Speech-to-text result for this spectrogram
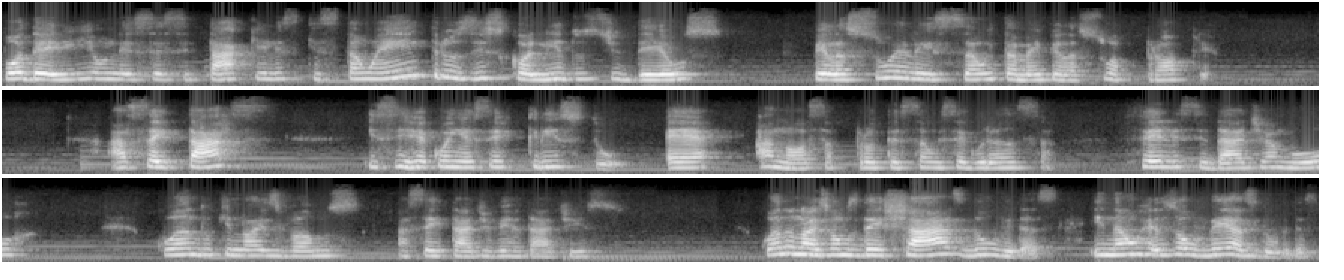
poderiam necessitar aqueles que estão entre os escolhidos de Deus pela sua eleição e também pela sua própria? Aceitar e se reconhecer Cristo é a nossa proteção e segurança, felicidade e amor. Quando que nós vamos aceitar de verdade isso? Quando nós vamos deixar as dúvidas e não resolver as dúvidas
